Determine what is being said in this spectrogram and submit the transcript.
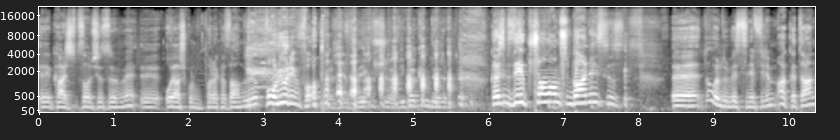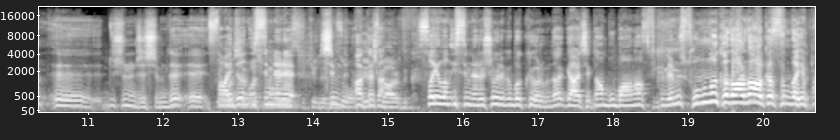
E, karşım sana bir şey söyleyeyim mi? E, o yaş grubu para kazandırıyor. For your info. Z kuşağı bir bakın derim. Kardeşim Z kuşağını almışım daha ne istiyorsun? E, doğrudur be sinefilm. Hakikaten e, düşününce şimdi e, saydığın Yavaş yavaş isimlere bağnaz fikirlerimizi şimdi ortaya hakikaten çıkardık. sayılan isimlere şöyle bir bakıyorum da gerçekten bu bağnaz fikirlerimin sonuna kadar da arkasındayım.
